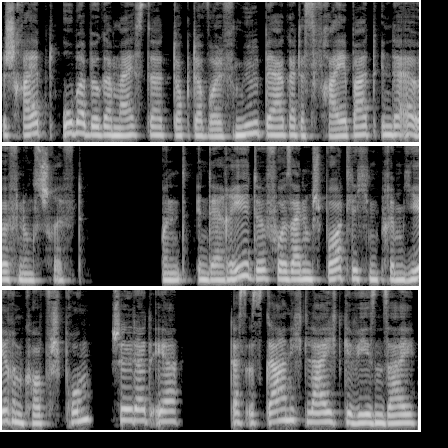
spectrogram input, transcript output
beschreibt Oberbürgermeister Dr. Wolf Mühlberger das Freibad in der Eröffnungsschrift. Und in der Rede vor seinem sportlichen Premierenkopfsprung schildert er, dass es gar nicht leicht gewesen sei,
